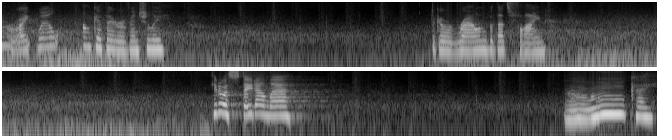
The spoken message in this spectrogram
Alright, well, I'll get there eventually. To go around, but that's fine. Kiddo, stay down there. Okay.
